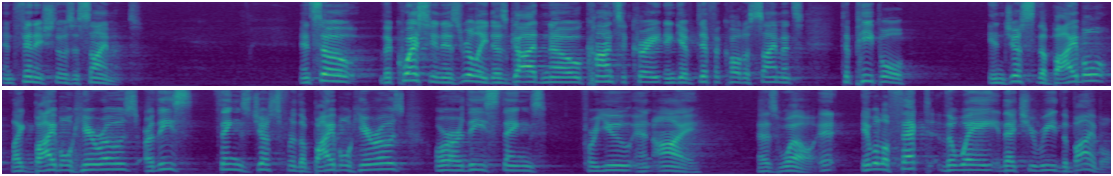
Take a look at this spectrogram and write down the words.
and finish those assignments. And so the question is really does God know, consecrate, and give difficult assignments to people in just the Bible, like Bible heroes? Are these things just for the Bible heroes, or are these things for you and I as well? It, it will affect the way that you read the Bible.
